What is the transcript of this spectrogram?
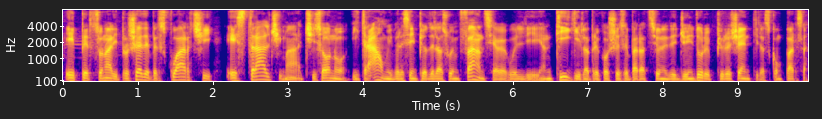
e personali, procede per squarci e stralci, ma ci sono i traumi, per esempio, della sua infanzia, quelli antichi, la precoce separazione dei genitori e più recenti la scomparsa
